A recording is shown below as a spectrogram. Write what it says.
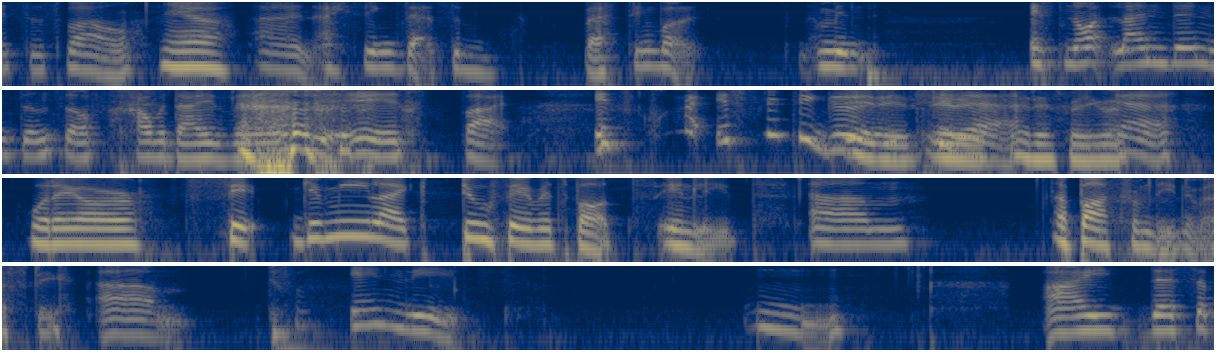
is as well. Yeah. And I think that's the best thing about I mean, it's not London in terms of how diverse it is, but it's quite it's pretty good. It is. It is. yeah. It is pretty good. Yeah. What are your fa- give me like two favorite spots in Leeds Um apart from the university? um, in Leeds. Mm, I there's a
